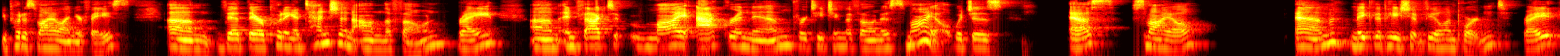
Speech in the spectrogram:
you put a smile on your face, um, that they're putting attention on the phone, right? Um, in fact, my acronym for teaching the phone is SMILE, which is S, smile, M, make the patient feel important, right?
